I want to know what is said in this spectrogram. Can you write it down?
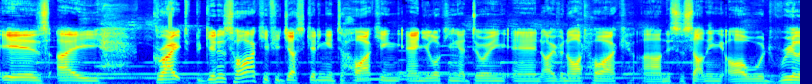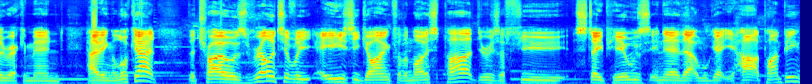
is a great beginner's hike if you're just getting into hiking and you're looking at doing an overnight hike. Um, this is something I would really recommend having a look at. The trail is relatively easy going for the most part. There is a few steep hills in there that will get your heart pumping,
